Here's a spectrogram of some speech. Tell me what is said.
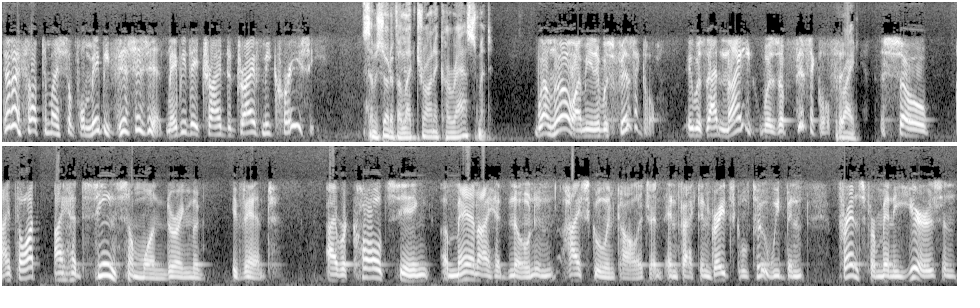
Then I thought to myself, well, maybe this is it. Maybe they tried to drive me crazy. Some sort of electronic harassment. Well, no, I mean it was physical. It was that night was a physical thing. Right. So I thought I had seen someone during the event I recalled seeing a man I had known in high school and college, and in fact in grade school too. We'd been friends for many years, and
